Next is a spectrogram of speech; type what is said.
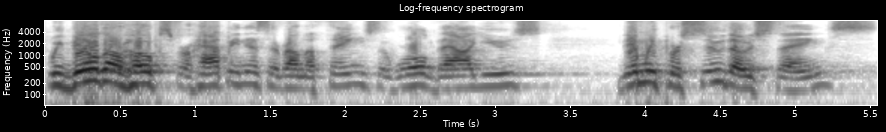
We build our hopes for happiness around the things the world values. Then we pursue those things.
